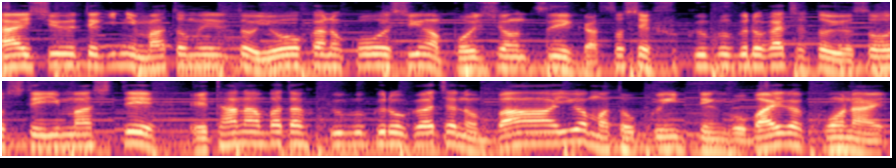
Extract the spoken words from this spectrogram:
最終的にまとめると8日の更新はポジション追加、そして福袋ガチャと予想していまして、え七夕福袋ガチャの場合は、まあ、特訓1.5倍が来ない。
